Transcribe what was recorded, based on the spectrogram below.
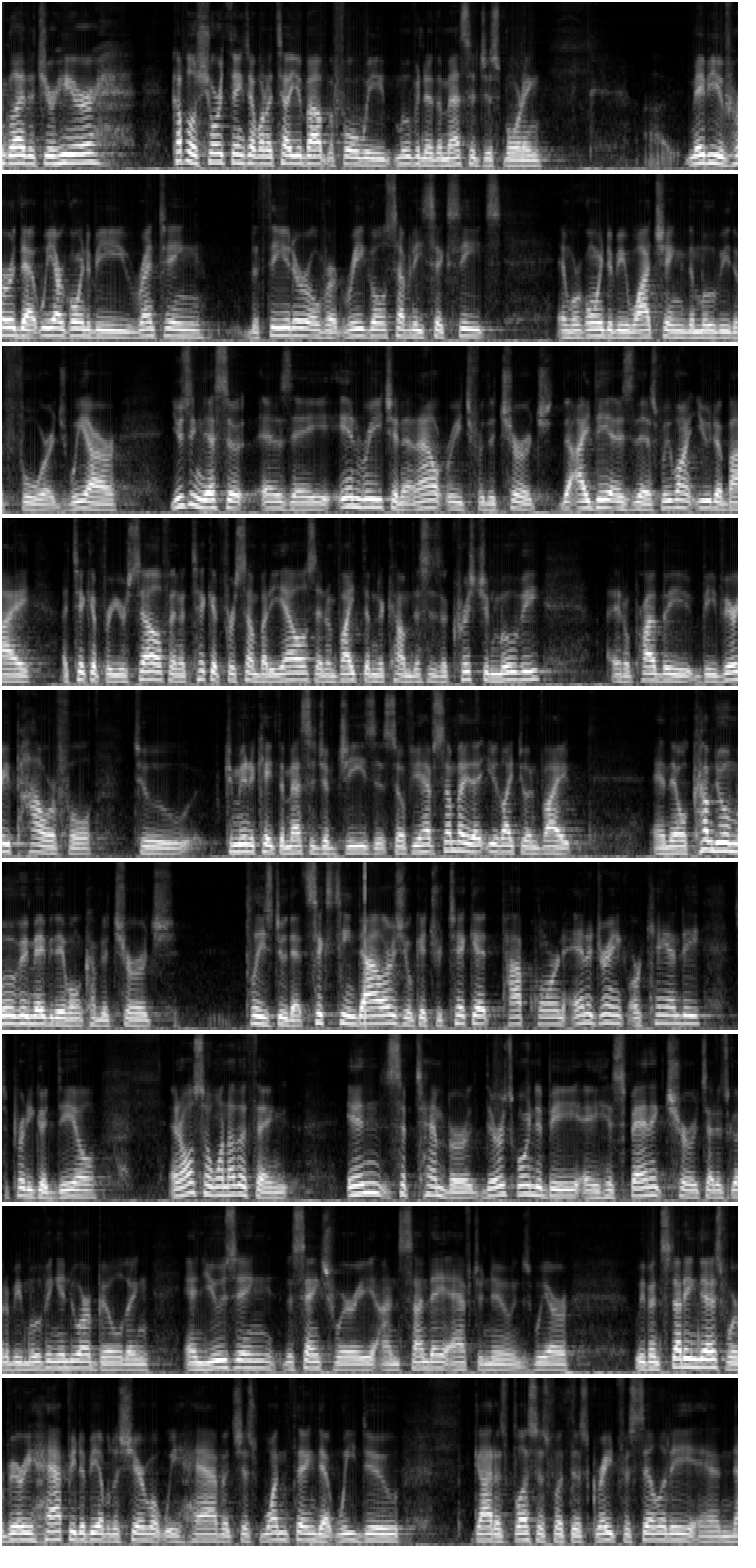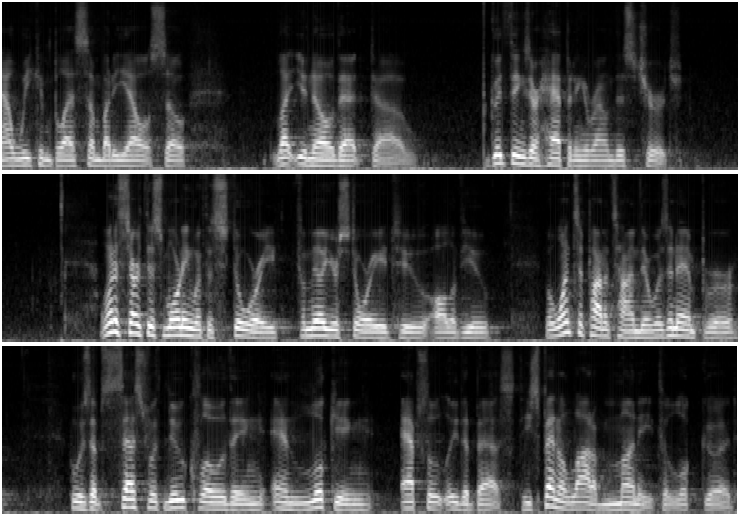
Morning. Glad that you're here. A couple of short things I want to tell you about before we move into the message this morning. Uh, maybe you've heard that we are going to be renting the theater over at Regal, 76 seats, and we're going to be watching the movie The Forge. We are using this as a in-reach and an outreach for the church. The idea is this: we want you to buy a ticket for yourself and a ticket for somebody else and invite them to come. This is a Christian movie. It'll probably be very powerful to communicate the message of Jesus. So if you have somebody that you'd like to invite and they'll come to a movie, maybe they won't come to church, please do that. $16, you'll get your ticket, popcorn, and a drink or candy. It's a pretty good deal. And also, one other thing in September, there's going to be a Hispanic church that is going to be moving into our building and using the sanctuary on Sunday afternoons. We are we've been studying this. We're very happy to be able to share what we have. It's just one thing that we do. God has blessed us with this great facility, and now we can bless somebody else. So, let you know that uh, good things are happening around this church. I want to start this morning with a story, familiar story to all of you. But once upon a time, there was an emperor who was obsessed with new clothing and looking absolutely the best. He spent a lot of money to look good.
